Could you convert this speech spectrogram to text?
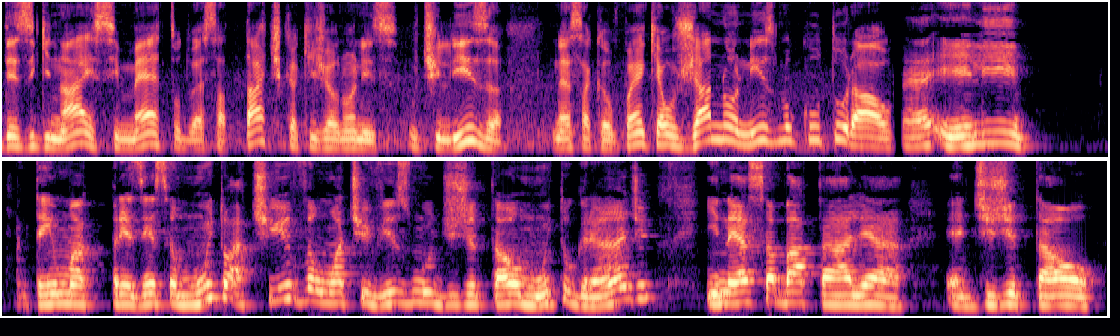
designar esse método, essa tática que Janones utiliza nessa campanha, que é o janonismo cultural. É, ele tem uma presença muito ativa, um ativismo digital muito grande, e nessa batalha é, digital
